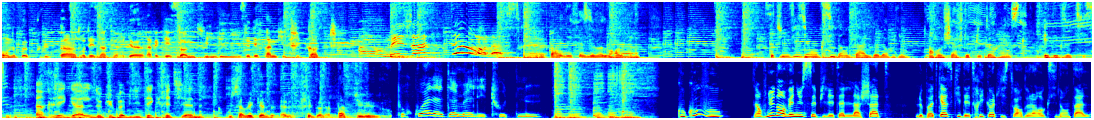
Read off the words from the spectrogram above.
On ne peut plus peindre des intérieurs avec des hommes qui lisent et des femmes qui tricotent. Oh, mais j'adore l'abstrait Vous parlez des fesses de votre grand-mère. C'est une vision occidentale de l'Orient, en recherche de pittoresque et d'exotisme. Un régal de culpabilité chrétienne. Vous savez qu'elle elle fait de la peinture. Pourquoi la dame elle est toute nue? Coucou vous Bienvenue dans Vénus s'épilait-elle la chatte, le podcast qui détricote l'histoire de l'art occidental.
